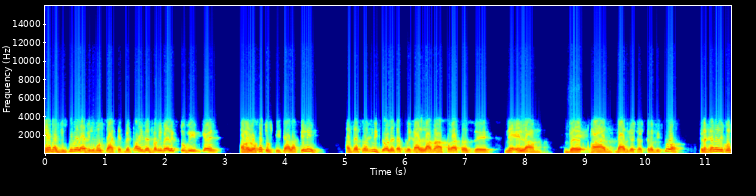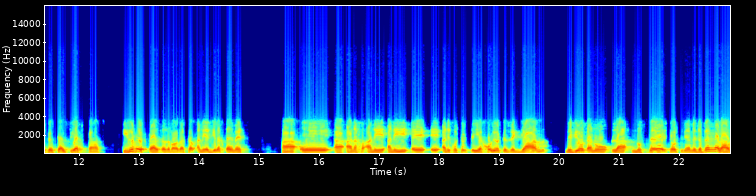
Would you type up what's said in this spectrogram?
הם מגישים אליה והיא מוצקת. בינתיים הדברים האלה כתובים, כן? אבל לא כתוב שתיסע על הכלים. אז אתה צריך לשאול את עצמך למה הפרט הזה נעלם בהדגשה של הביצוע. ולכן אני חושב שעל פי הפקק, היא לא עשתה את הדבר הזה. עכשיו, אני אגיד לך את האמת. אה, אני חושב שיכול להיות שזה גם מביא אותנו לנושא שעוד שניה מדבר עליו,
